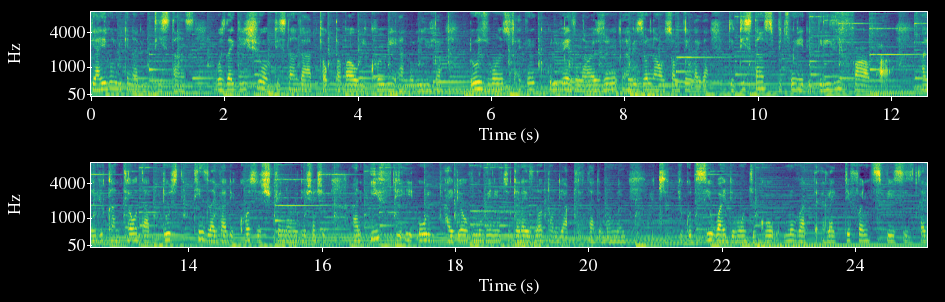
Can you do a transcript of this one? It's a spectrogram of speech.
they are even looking at the distance. It was like the issue of distance that i talked about with korey and olivia. Those ones i think olivia is in arizona, arizona or something like that. The distance between it they live far apart and you can tell that those things like that they cause a strain on relationship. And if the whole idea of moving in together is not on their plate at the moment you could see why they want to go move at like different spaces. Like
